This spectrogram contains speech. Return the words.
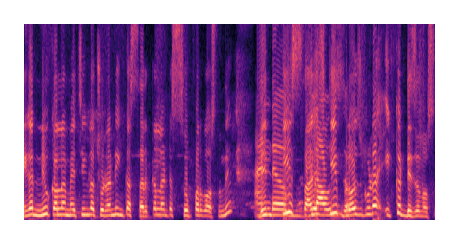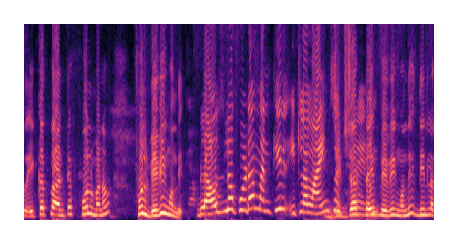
ఇంకా న్యూ కలర్ మ్యాచింగ్లో చూడండి ఇంకా సర్కిల్ అంటే సూపర్గా వస్తుంది. దీనికి సారీస్కి బ్లౌజ్ కూడా ఇక్కత్ డిజైన్ వస్తుంది. ఇక్కత్లో అంటే ఫుల్ మనం ఫుల్ వివింగ్ ఉంది. బ్లౌజ్లో కూడా మనకి ఇట్లా లైన్స్ జిగ్జాగ్ టైప్ వివింగ్ ఉంది. దీంట్లో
